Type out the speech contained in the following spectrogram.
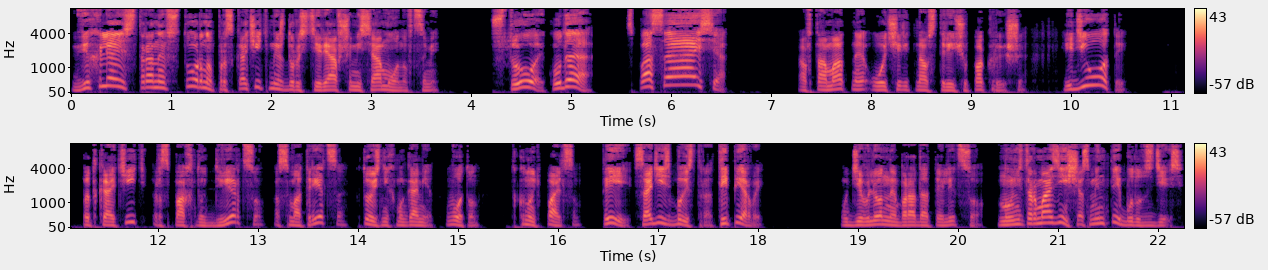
Вихляя из стороны в сторону, проскочить между растерявшимися ОМОНовцами. «Стой! Куда? Спасайся!» Автоматная очередь навстречу по крыше. «Идиоты! Подкатить, распахнуть дверцу, осмотреться. Кто из них Магомед? Вот он. Ткнуть пальцем. Ты, садись быстро, ты первый. Удивленное бородатое лицо. Ну не тормози, сейчас менты будут здесь.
